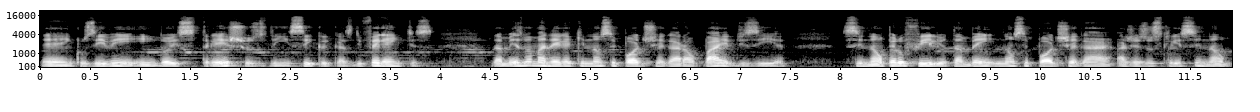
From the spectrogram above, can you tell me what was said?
é, inclusive em dois trechos de encíclicas diferentes. Da mesma maneira que não se pode chegar ao Pai, dizia, senão pelo Filho, também não se pode chegar a Jesus Cristo senão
